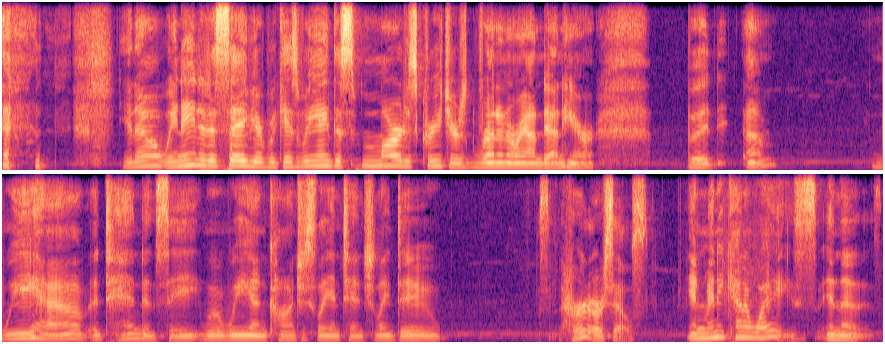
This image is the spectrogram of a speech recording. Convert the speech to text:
you know, we needed a savior because we ain't the smartest creatures running around down here. But um, we have a tendency where we unconsciously, intentionally do hurt ourselves. in many kind of ways in the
